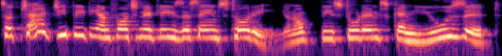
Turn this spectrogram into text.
So chat GPT, unfortunately, is the same story. You know, these students can use it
